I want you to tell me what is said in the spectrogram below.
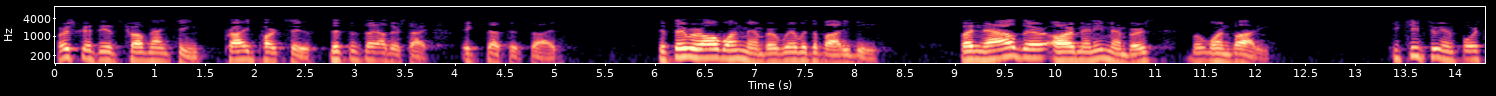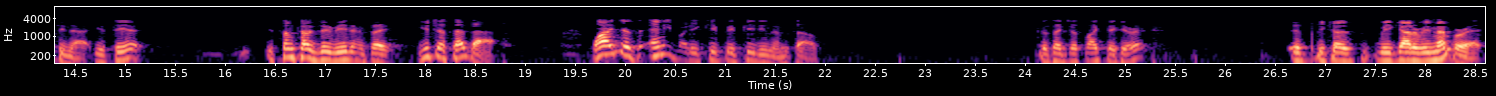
1 Corinthians 12, 19. Pride part two. This is the other side. Excessive side. If they were all one member, where would the body be? But now there are many members, but one body. He keeps reinforcing that. You see it? Sometimes you read it and say, You just said that. Why does anybody keep repeating themselves? Because I just like to hear it? It's because we got to remember it.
